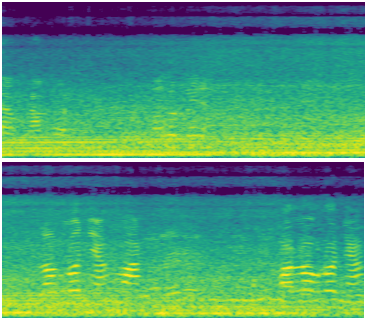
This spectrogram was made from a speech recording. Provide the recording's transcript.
นำคำหมดลองรถยังวันวัดลองรถยัง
